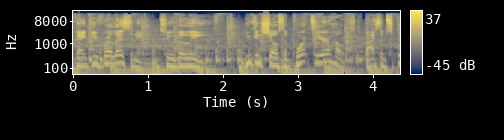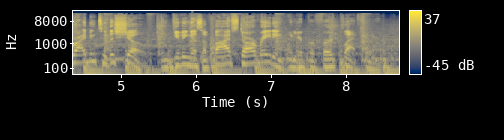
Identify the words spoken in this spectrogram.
Thank you for listening to Bleav. You can show support to your host by subscribing to the show and giving us a five star rating on your preferred platform.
